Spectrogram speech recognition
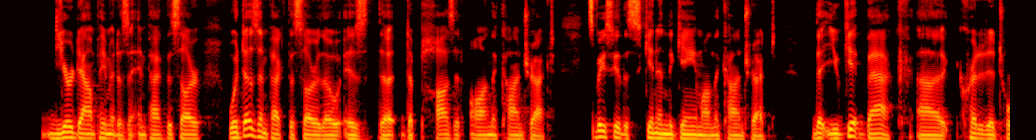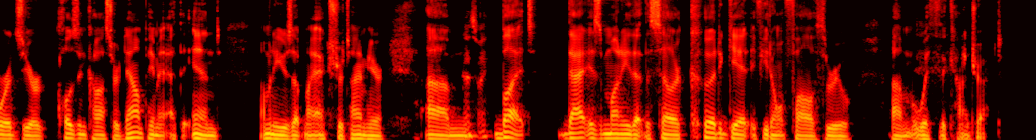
your down payment doesn't impact the seller. What does impact the seller, though, is the deposit on the contract. It's basically the skin in the game on the contract that you get back uh, credited towards your closing costs or down payment at the end. I'm going to use up my extra time here. Um. But that is money that the seller could get if you don't follow through um, with the contract.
